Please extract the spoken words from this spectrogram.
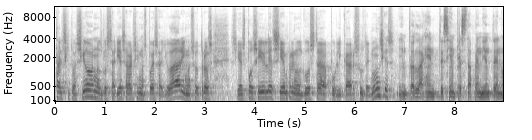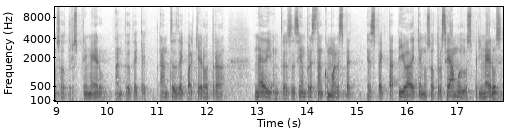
tal situación? Nos gustaría saber si nos puedes ayudar y nosotros, si es posible, siempre nos gusta publicar sus denuncias. Y entonces la gente siempre está pendiente de nosotros primero, antes de, que, antes de cualquier otro medio. Entonces siempre están como a la expectativa de que nosotros seamos los primeros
